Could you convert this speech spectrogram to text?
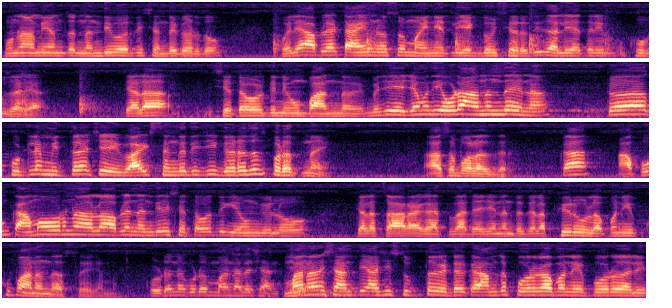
म्हणून आम्ही आमचा नंदीवरती छंद करतो. भले आपल्या टाईम नसतो महिन्यातली एक दोन शर्यती झाल्या तरी खूप झाल्या. त्याला शेतावरती नेऊन बांधणं म्हणजे याच्यामध्ये एवढा आनंद आहे ना का कुठल्या मित्राची वाईट संगतीची गरजच पडत नाही असं बोलाल तर. का आपण कामावरून आलो आपल्या नंदीला शेतावरती घेऊन गेलो त्याला चारा घातला त्याच्यानंतर त्याला फिरवलं पण हे खूप आनंद असतो याच्यामध्ये. कुठं ना कुठं मनाला शांती मनाला शांती अशी सुप्त भेटत का आमचा पोरगा पण आहे पोरं झाली.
